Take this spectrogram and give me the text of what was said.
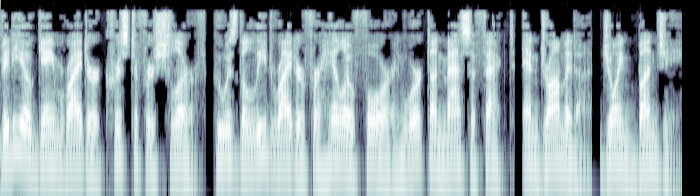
video game writer Christopher Schlerf, who was the lead writer for Halo 4 and worked on Mass Effect, Andromeda, joined Bungie.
